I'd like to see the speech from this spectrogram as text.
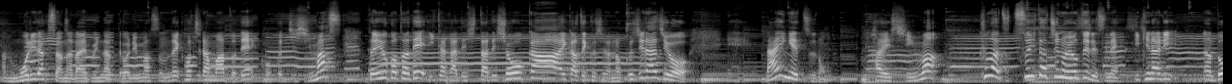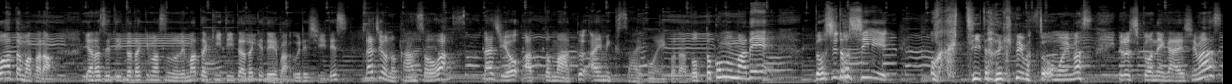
あの盛りだくさんなライブになっておりますのでこちらも後で告知します。ということでいかがでしたでしょうか？相風クジラのクジラジオ、えー来月の配信は9月1日の予定ですね。いきなりドア頭からやらせていただきますのでまた聞いていただければ嬉しいです。ラジオの感想はラジオアットマーク iMix-ecoda.com までどしどし送っていただければと思います。よろしくお願いします。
